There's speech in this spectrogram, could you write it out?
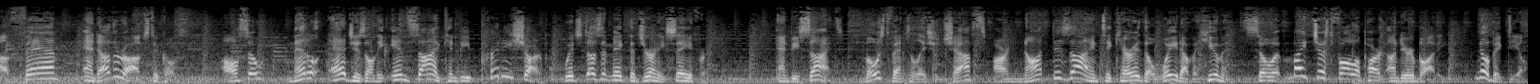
a fan, and other obstacles. Also, metal edges on the inside can be pretty sharp, which doesn't make the journey safer. And besides, most ventilation shafts are not designed to carry the weight of a human, so it might just fall apart under your body. No big deal.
